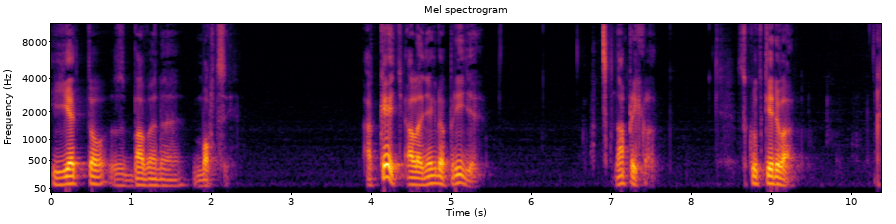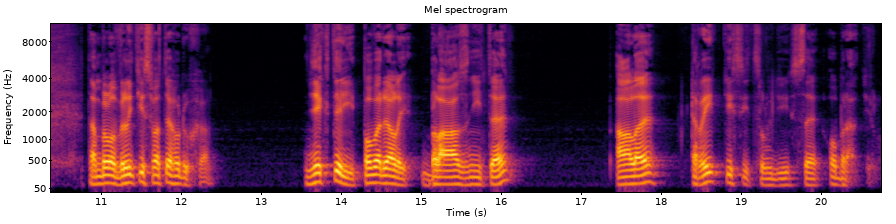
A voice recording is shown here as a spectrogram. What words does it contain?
je to zbavené moci. A keď ale někdo přijde, například skutky 2, tam bylo vylití svatého ducha, někteří povedali blázníte, ale tři tisíc lidí se obrátilo.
